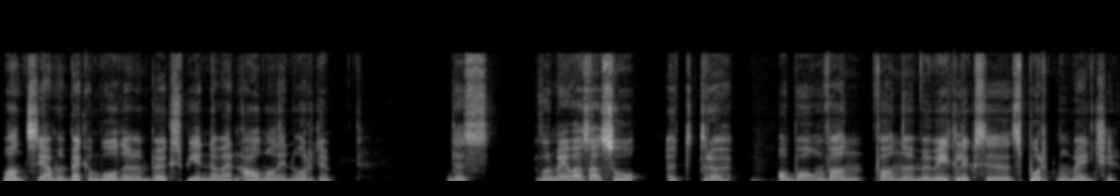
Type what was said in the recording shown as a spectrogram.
Want ja, mijn bekkenbodem en mijn buikspieren, dat waren allemaal in orde. Dus voor mij was dat zo het terug opbouwen van, van uh, mijn wekelijkse sportmomentje.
